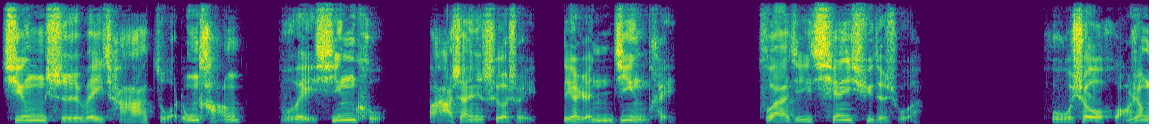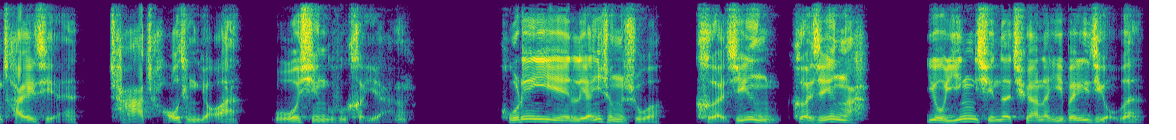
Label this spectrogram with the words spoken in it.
兴使为查左宗棠，不畏辛苦，跋山涉水，令人敬佩。”傅阿吉谦虚地说。普受皇上差遣查朝廷要案，无辛苦可言了。胡林义连声说：“可敬可敬啊！”又殷勤地劝了一杯酒，问：“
